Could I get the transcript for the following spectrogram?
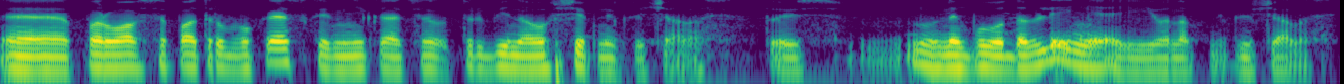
е, порвався патрубок S, мені кажеться, турбіна взагалі б не включалась. Тобто, ну, не було давлення і вона б не включалась.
